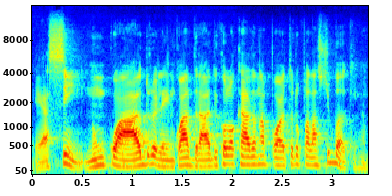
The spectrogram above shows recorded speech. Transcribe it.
É assim, num quadro, ele é enquadrado e colocado na porta do Palácio de Buckingham.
